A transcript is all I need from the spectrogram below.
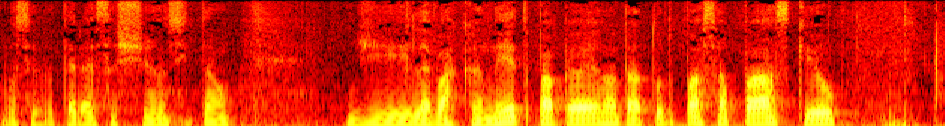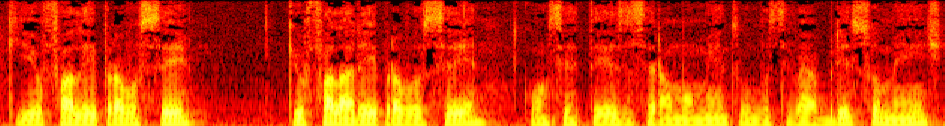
você vai ter essa chance então de levar caneta, papel e anotar todo passo a passo que eu que eu falei para você que eu falarei para você, com certeza será um momento onde você vai abrir sua mente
